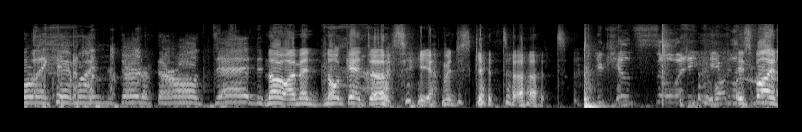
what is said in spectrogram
Oh, they can't mine the dirt if they're all dead. No, I meant not get dirty. I meant just get dirt. you killed so many people. It's fine.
